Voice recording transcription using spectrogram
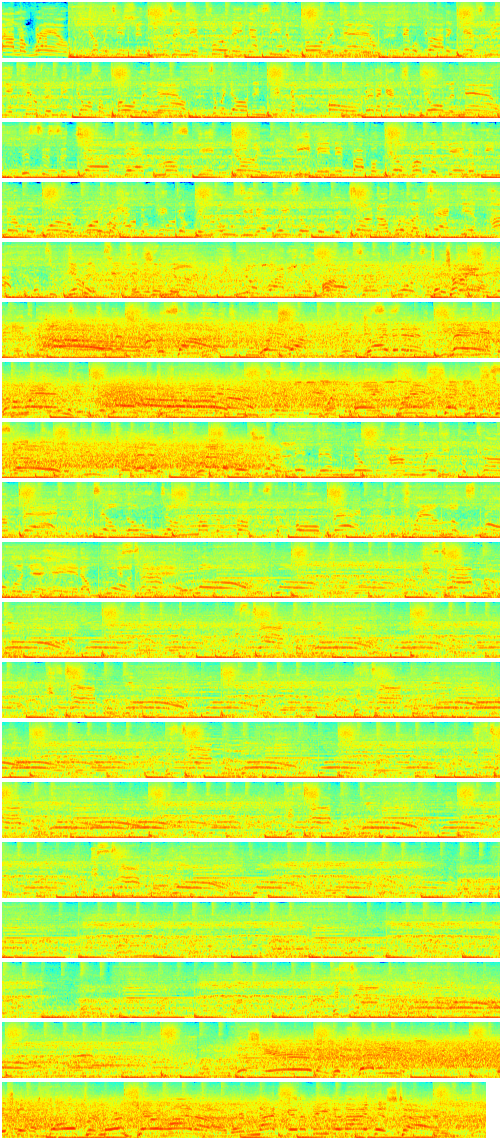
style around. Competition losing their footing, I see them falling down. Plot against me and kill them because I'm balling now. Some of y'all didn't pick up the phone, but I got you calling now. This is a job that must get done, even if I become public enemy number one. If I have to pick up an Uzi that weighs over a ton, I will attack hip hop until is in the- none. Nobody on God's earth wants To to tie it. rebel. You end up Oh! Aside. Looks up. Driving in. Maye for the win. Not going to be denied this time.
